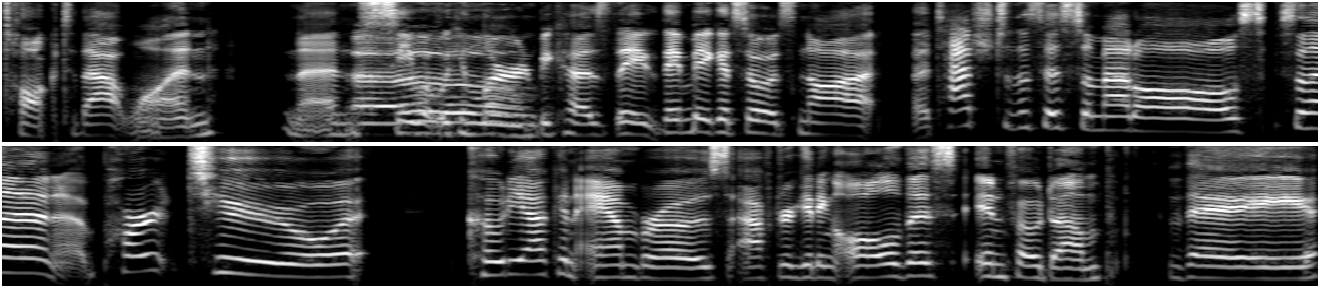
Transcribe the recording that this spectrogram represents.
talk to that one and see what we can Oh. learn because they, they make it so it's not attached to the system at all. So then part two, Kodiak and Ambrose, after getting all this info dump, they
